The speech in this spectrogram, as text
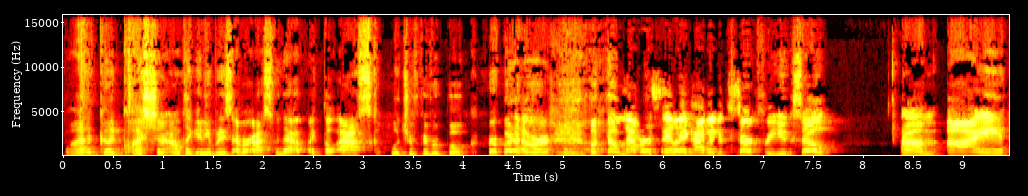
What a good question. I don't think anybody's ever asked me that. Like they'll ask, what's your favorite book or whatever, but they'll never say like, how did it start for you? So, um, I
